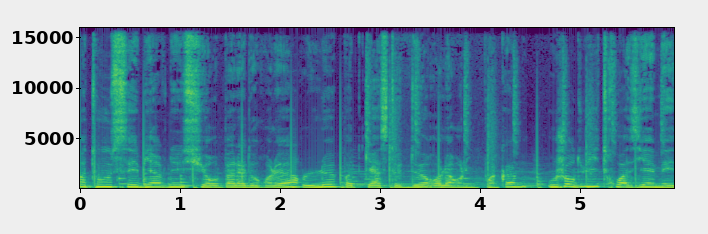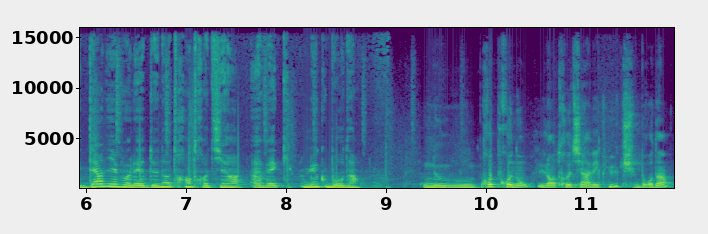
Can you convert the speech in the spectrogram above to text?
à tous et bienvenue sur Balado Roller, le podcast de rollerenligne.com. Aujourd'hui, troisième et dernier volet de notre entretien avec Luc Bourdin. Nous reprenons l'entretien avec Luc Bourdin.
